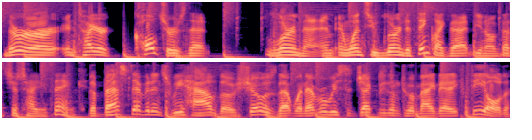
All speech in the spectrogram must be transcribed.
There are entire cultures that learn that. And, and once you learn to think like that, you know, that's just how you think. The best evidence we have, though, shows that whenever we subjected them to a magnetic field,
